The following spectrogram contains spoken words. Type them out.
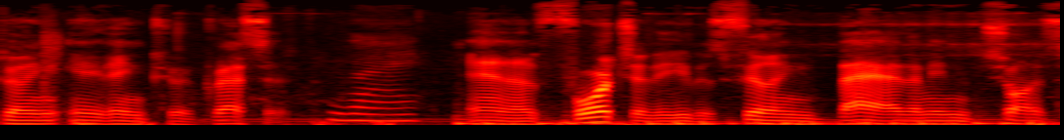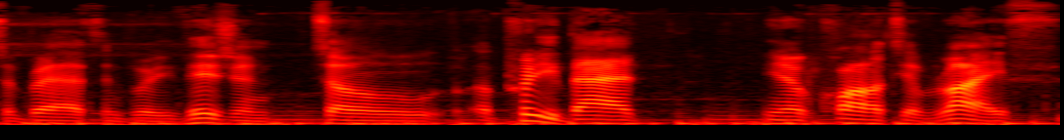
doing anything too aggressive. Right. And unfortunately, he was feeling bad. I mean, shortness of breath and blurry vision. So a pretty bad, you know, quality of life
